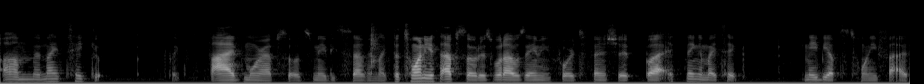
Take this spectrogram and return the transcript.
um, it might take like five more episodes, maybe seven. Like the 20th episode is what I was aiming for to finish it, but I think it might take maybe up to 25.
